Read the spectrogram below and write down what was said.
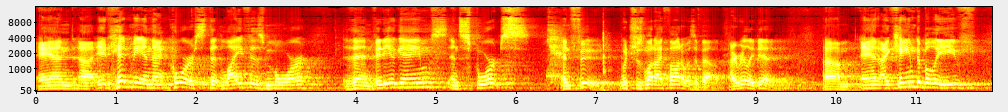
And uh, it hit me in that course that life is more than video games and sports and food, which is what I thought it was about. I really did. Um, and I came to believe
